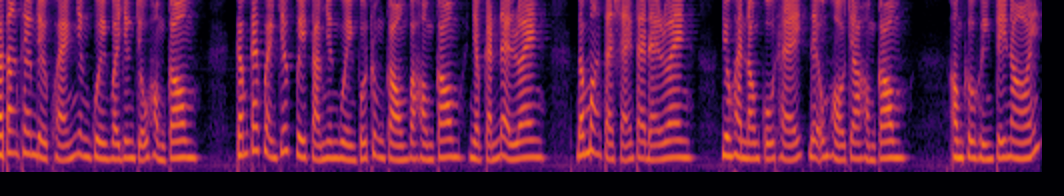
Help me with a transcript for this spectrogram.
và tăng thêm điều khoản nhân quyền và dân chủ Hồng Kông, cấm các quan chức vi phạm nhân quyền của Trung Cộng và Hồng Kông nhập cảnh Đài Loan, đóng băng tài sản tại Đài Loan, dùng hành động cụ thể để ủng hộ cho Hồng Kông. Ông Khương Hiển Trí nói.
